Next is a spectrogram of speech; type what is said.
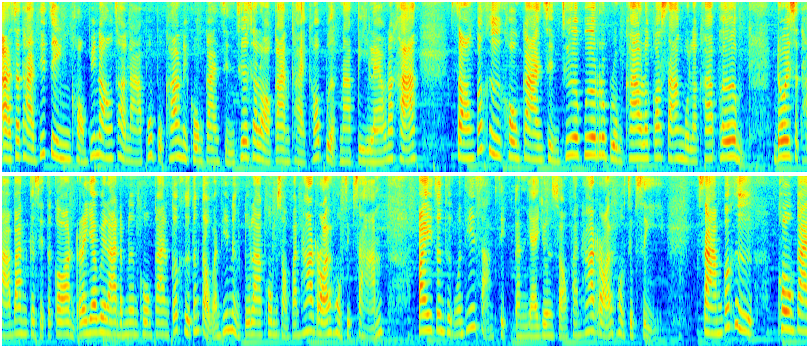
อสถานที่จริงของพี่น้องชาวนาผู้ปลูกข้าวในโครงการสินเชื่อชะลอการขายข้าวเปลือกนาปีแล้วนะคะ 2 ก็คือโครงการสินเชื่อเพื่อรวบรวมข้าวแล้วก็สร้างมูลค่าเพิ่ม โดยสถาบันเกษตรกรระยะเวลาดำเนินโครงการก็คือตั้งแต่วันที่ 1 ตุลาคม 2563 ไปจนถึงวันที่ 30 กันยายน 2564 3 ก็คือ โครงการ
